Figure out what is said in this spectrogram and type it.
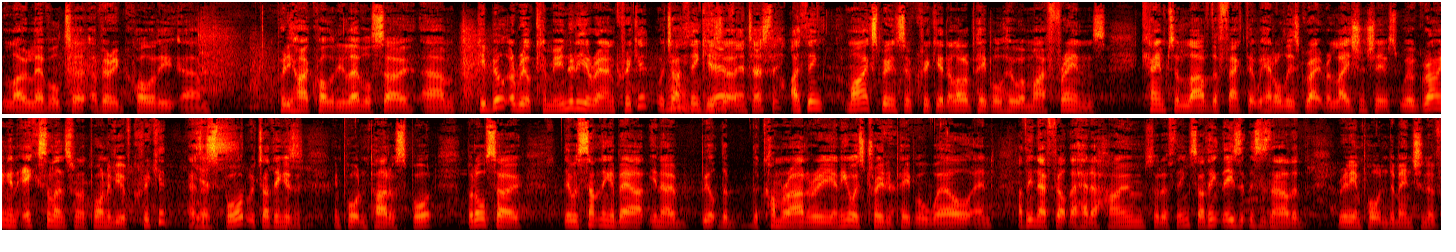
low level to a very quality, um, pretty high quality level. So um, he built a real community around cricket, which I think is Mm, yeah, a- fantastic. I think my experience of cricket, a lot of people who are my friends came to love the fact that we had all these great relationships. We were growing in excellence from the point of view of cricket as a sport, which I think is an important part of sport, but also there was something about you know built the, the camaraderie, and he always treated people well, and I think they felt they had a home sort of thing. So I think these, this is another really important dimension of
